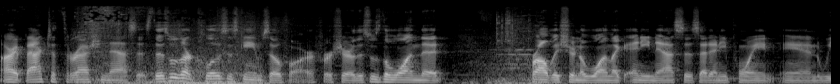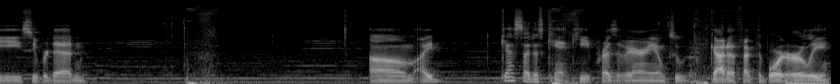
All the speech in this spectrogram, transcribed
All right, back to Thresh and Nasus. This was our closest game so far, for sure. This was the one that probably shouldn't have won like any Nasus at any point, and we super dead. Um, I guess I just can't keep Preservarium because we've got to affect the board early.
